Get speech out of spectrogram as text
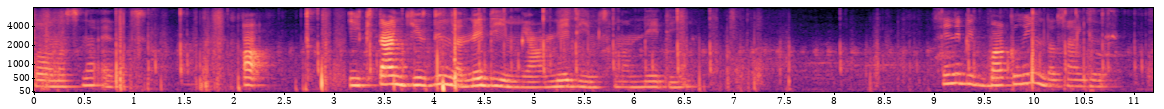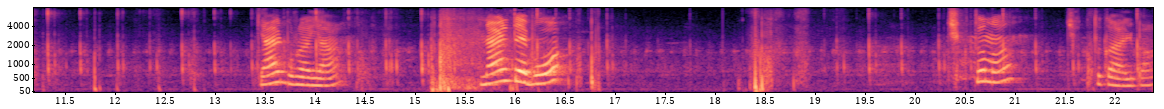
Dolmasına evet. Aa, ilkten girdin ya ne diyeyim ya ne diyeyim sana ne diyeyim. Seni bir baklayayım da sen gör. Gel buraya. Nerede bu? Çıktı mı? Çıktı galiba.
